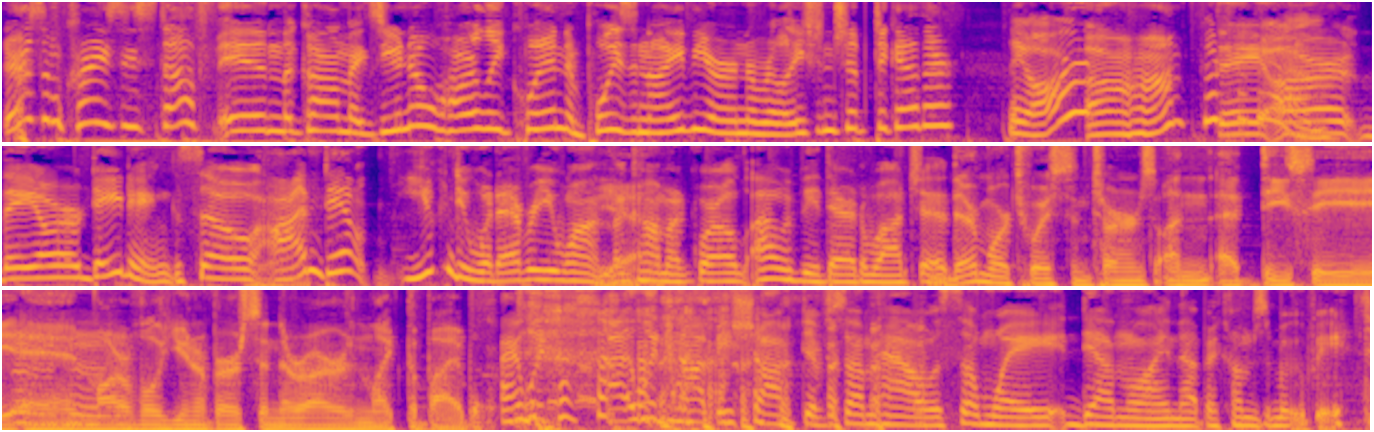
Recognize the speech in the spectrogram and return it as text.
There's some crazy stuff in the comics. You know, Harley Quinn and Poison Ivy are in a relationship together. They are. Uh huh. They are. They are dating. So I'm down. You can do whatever you want in Yeah. the comic world. I would be there to watch it. There are more twists and turns on at DC and Marvel Universe than there are in like the Bible. I would. I would not be shocked if somehow, some way down the line, that becomes a movie.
